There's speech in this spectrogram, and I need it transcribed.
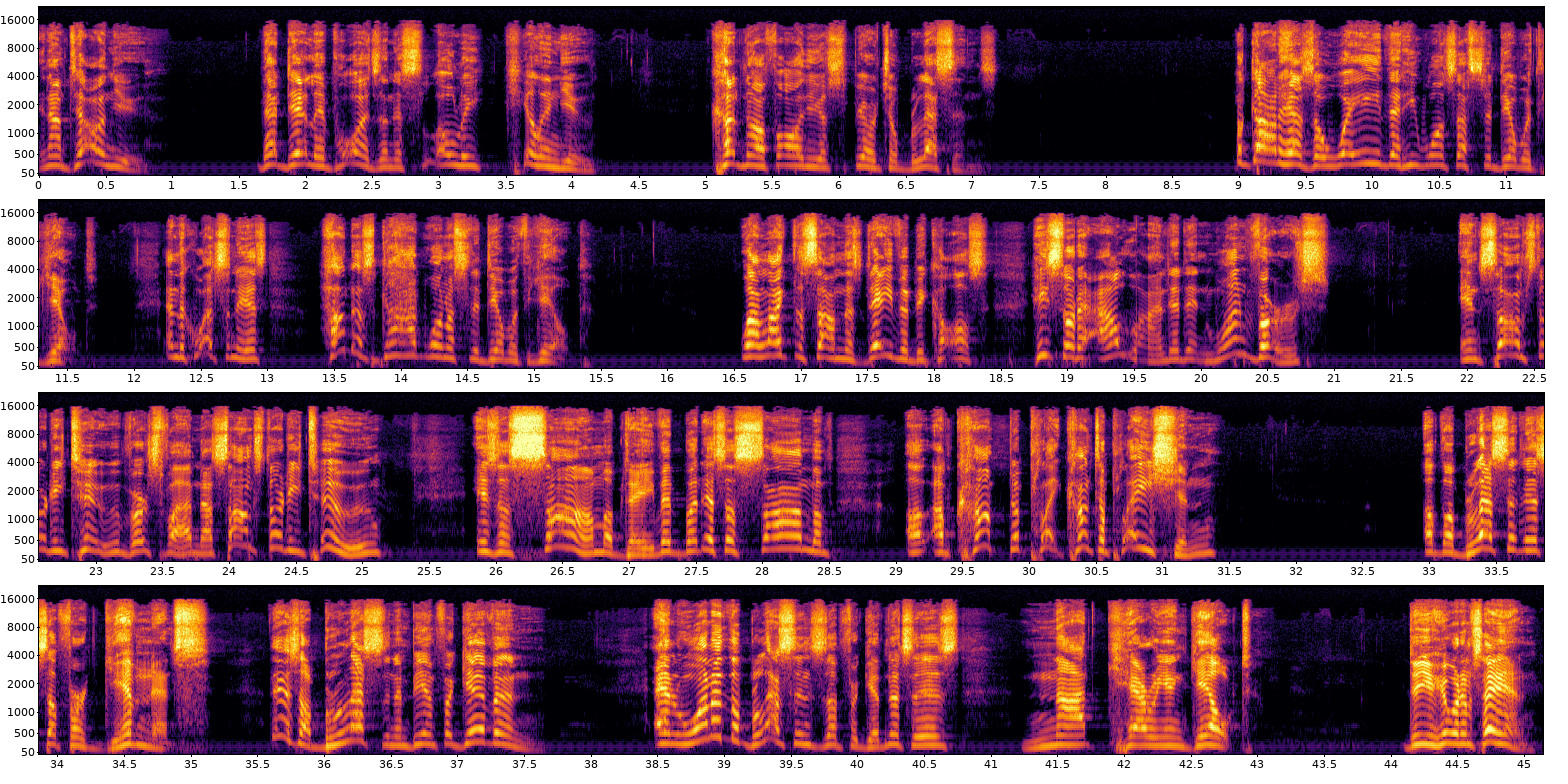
And I'm telling you, that deadly poison is slowly killing you, cutting off all your spiritual blessings. But God has a way that He wants us to deal with guilt. And the question is, how does God want us to deal with guilt? Well, I like the psalmist David because he sort of outlined it in one verse in Psalms 32, verse 5. Now, Psalms 32 is a psalm of David, but it's a psalm of, of, of contempla- contemplation of the blessedness of forgiveness. There's a blessing in being forgiven. And one of the blessings of forgiveness is not carrying guilt. Do you hear what I'm saying?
